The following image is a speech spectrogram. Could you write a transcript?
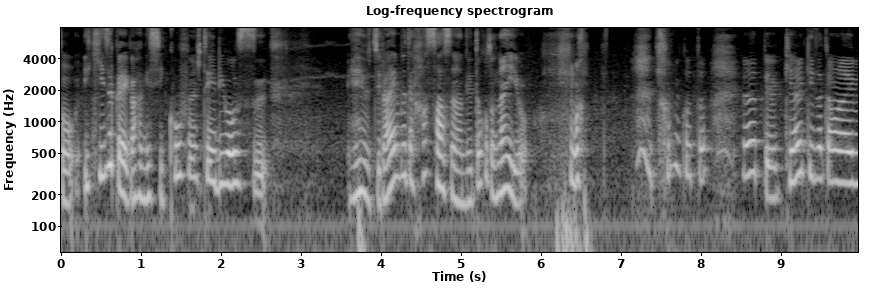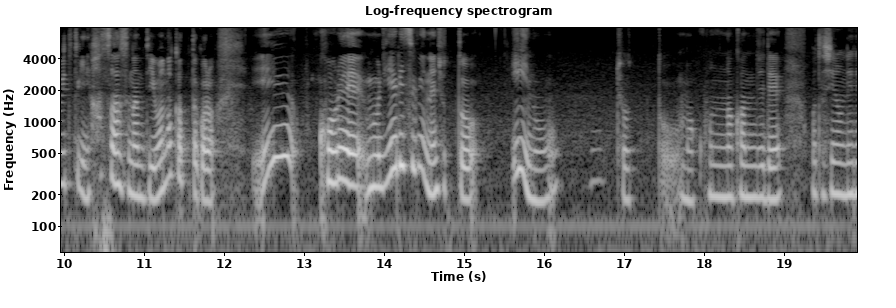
と息遣いが激しい興奮している様子。えー、うちライブでハスハスなんて言ったことないよ。どういうこと？だって欅坂のライブ行った時にハスハスなんて言わなかったから。えー、これ無理やりすぎない？ちょっといいの？ちょっとまあこんな感じで私のネッ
